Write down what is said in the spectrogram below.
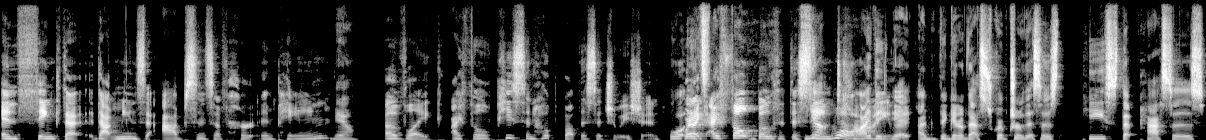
and think that that means the absence of hurt and pain. Yeah. Of like, I feel peace and hope about this situation. Well, Where like I felt both at the Yeah. same Well, time. I think uh, I'm thinking of that scripture that says peace that passes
